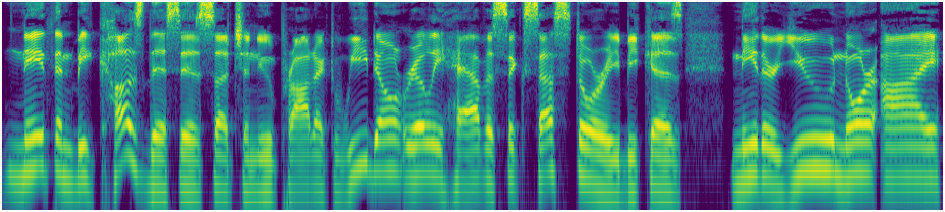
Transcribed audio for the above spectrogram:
Nathan, because this is such a new product, we don't really have a success story because neither you nor I,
